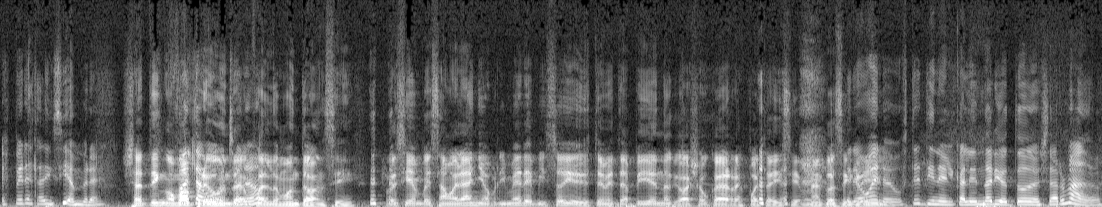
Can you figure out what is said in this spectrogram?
espera hasta diciembre. Ya tengo más preguntas, mucho, falta un montón, sí. Recién empezamos el año, primer episodio, y usted me está pidiendo que vaya a buscar la respuesta de diciembre. Una cosa Pero increíble. bueno, usted tiene el calendario todo ya armado.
